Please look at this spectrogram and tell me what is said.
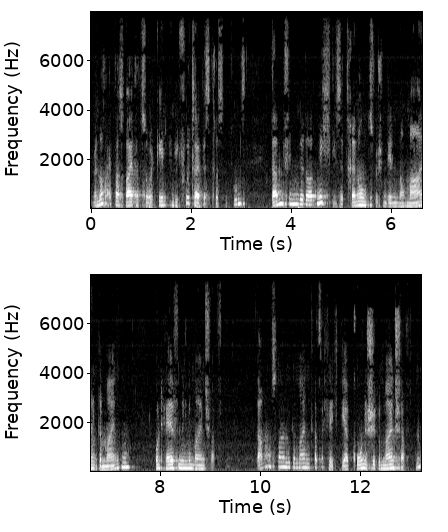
Wenn wir noch etwas weiter zurückgehen in die Frühzeit des Christentums, dann finden wir dort nicht diese Trennung zwischen den normalen Gemeinden und helfenden Gemeinschaften. Damals waren die Gemeinden tatsächlich diakonische Gemeinschaften.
